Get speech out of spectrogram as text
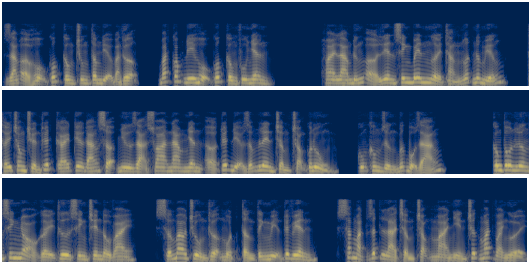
dám ở hộ quốc công trung tâm địa bàn thượng, bắt cóc đi hộ quốc công phu nhân. Hoài Lam đứng ở liên sinh bên người thẳng nuốt nước miếng, thấy trong truyền thuyết cái kia đáng sợ như dạ xoa nam nhân ở tuyết địa dẫm lên trầm trọng có đủng, cũng không dừng bước bộ dáng. Công tôn lương sinh nhỏ gầy thư sinh trên đầu vai, sớm bao trùm thượng một tầng tinh mịn tuyết viên, sắc mặt rất là trầm trọng mà nhìn trước mắt vài người,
